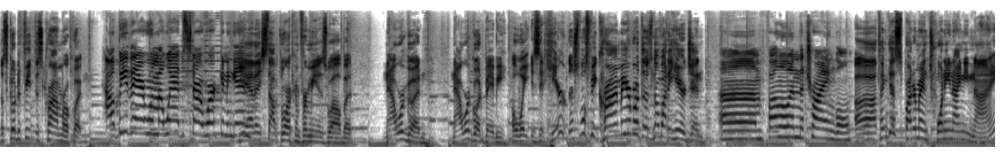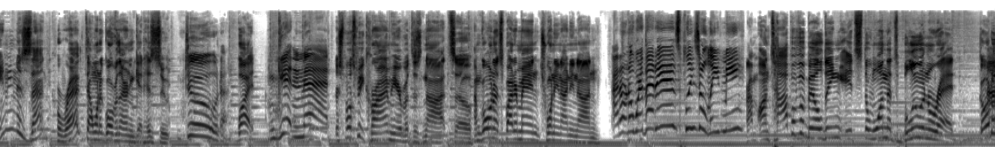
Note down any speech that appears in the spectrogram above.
Let's go defeat this crime real quick. I'll be there when my webs start working again. Yeah, they stopped working for me as well, but now we're good. Now we're good, baby. Oh, wait, is it here? There's supposed to be crime here, but there's nobody here, Jen. um, following the triangle. Uh, I think that's Spider-Man 2099. Is that correct? I want to go over there and get his suit. Dude, What? I'm getting mad. There's supposed to be crime here, but there's not. So I'm going to Spider-Man 2099. I don't know where that is. Please don't leave me. I'm on top of a building. It's the one that's blue and red. Go to the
